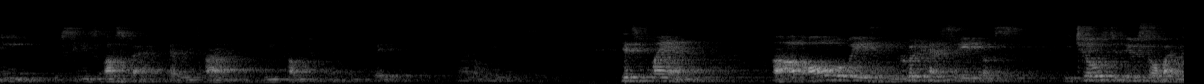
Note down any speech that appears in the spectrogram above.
he receives us back every time we come to him in faith and obedience. His plan, uh, of all the ways that he could have saved us, he chose to do so by the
